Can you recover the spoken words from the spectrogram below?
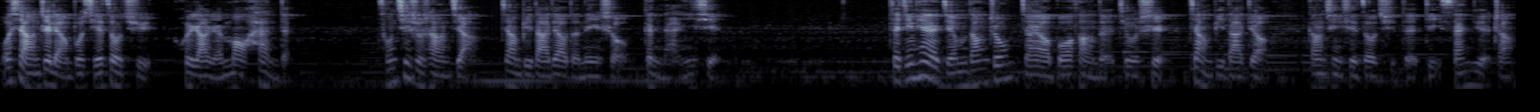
我想这两部协奏曲会让人冒汗的。”从技术上讲，降 B 大调的那一首更难一些。在今天的节目当中，将要播放的就是降 B 大调钢琴协奏曲的第三乐章。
